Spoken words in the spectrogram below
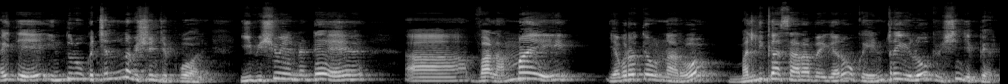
అయితే ఇందులో ఒక చిన్న విషయం చెప్పుకోవాలి. ఈ విషయం ఏంటంటే వాళ్ళ అమ్మాయి ఎవరైతే ఉన్నారో మల్లికా సారాభాయ్ గారు ఒక ఇంటర్వ్యూలో ఒక విషయం చెప్పారు.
